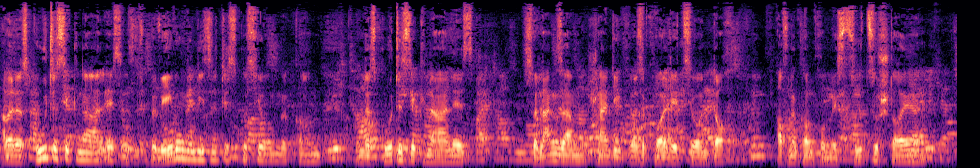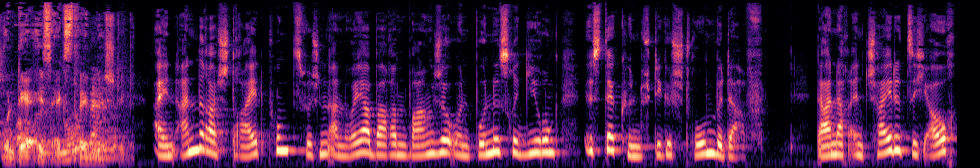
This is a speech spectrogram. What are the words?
Aber das gute Signal ist, es ist Bewegung in diese Diskussion gekommen und das gute Signal ist, so langsam scheint die Große Koalition doch auf einen Kompromiss zuzusteuern und der ist extrem wichtig. Ein anderer Streitpunkt zwischen erneuerbaren Branche und Bundesregierung ist der künftige Strombedarf. Danach entscheidet sich auch,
